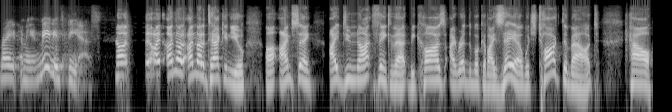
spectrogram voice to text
right? I mean, maybe it's BS. No, I, am not. I'm not attacking you. Uh, I'm saying I do not think that because I read the book of Isaiah, which talked about how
